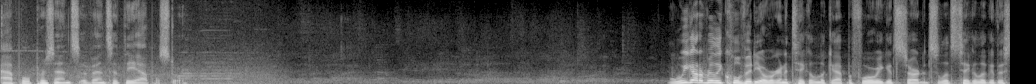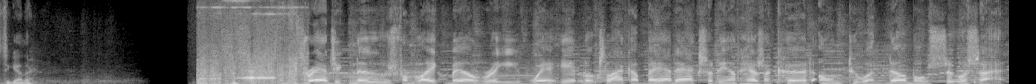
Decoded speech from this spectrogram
Apple Presents events at the Apple Store. We got a really cool video we're going to take a look at before we get started, so let's take a look at this together. Tragic news from Lake Belle where it looks like a bad accident has occurred onto a double suicide.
